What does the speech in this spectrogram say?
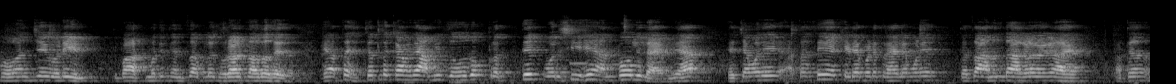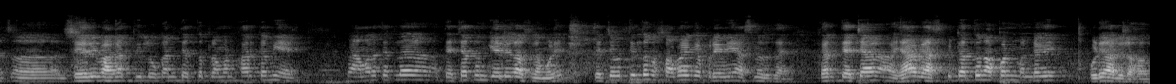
भवांचे वडील किंवा आतमध्ये त्यांचा आपलं घुराळ चालू असायचं. हे आता ह्याच्यातलं काय म्हणजे आम्ही जवळजवळ प्रत्येक वर्षी हे अनुभवलेलं आहे. म्हणजे ह्या ह्याच्यामध्ये आता ते खेड्यापाड्यात राहिल्यामुळे त्याचा आनंद आगळा वेगळा आहे. आता शहरी भागातील लोकांना त्याचं प्रमाण फार कमी आहे. तर आम्हाला त्यातलं त्याच्यातून गेलेलं असल्यामुळे त्याच्यावरती तर स्वाभाविक आहे, प्रेम हे असणारच आहे. कारण त्याच्या ह्या व्यासपीठातून आपण मंडळी पुढे आलेलो आहोत.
